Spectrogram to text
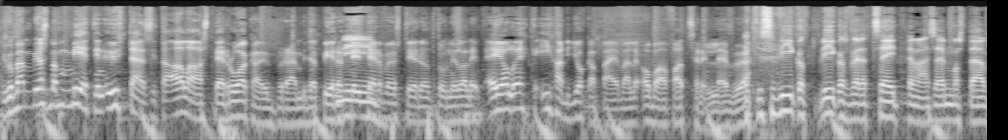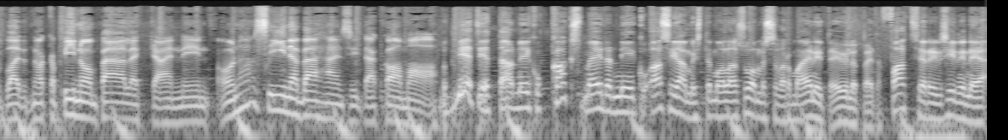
Ja kun mä, jos mä mietin yhtään sitä ala-asteen ruokaympyrää, mitä piirrettiin Niin. terveystiedon tunnilla, niin ei ollut ehkä ihan joka päivälle omaa Fatserin levyä. Jos sä viikos, vedät seitsemän semmoista ja laitat ne vaikka pinoon päällekkäin, niin onhan siinä vähän sitä kamaa. Mutta mieti, että tää on niinku kaksi meidän niinku asiaa, mistä me ollaan Suomessa varmaan eniten ylpeitä. Fatserin sininen ja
